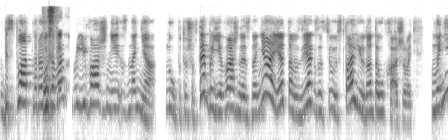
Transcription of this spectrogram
безплатно Пусти- роздавати свої важні знання. Ну, тому що в тебе є важне знання, я там, як за цією сталью треба ухажувати. Мені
